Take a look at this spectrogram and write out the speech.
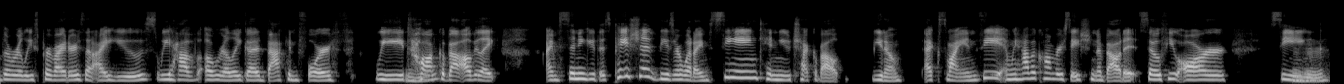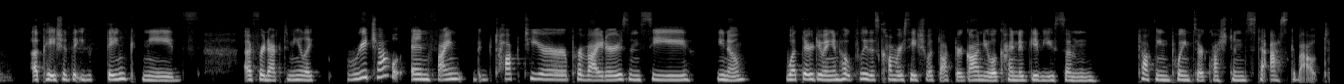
the release providers that i use. We have a really good back and forth. We mm-hmm. talk about i'll be like i'm sending you this patient. These are what i'm seeing. Can you check about you know x y and z? And we have a conversation about it. So if you are seeing mm-hmm. a patient that you think needs a frenectomy like reach out and find talk to your providers and see you know what they're doing. And hopefully, this conversation with Dr. Gandhi will kind of give you some talking points or questions to ask about.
